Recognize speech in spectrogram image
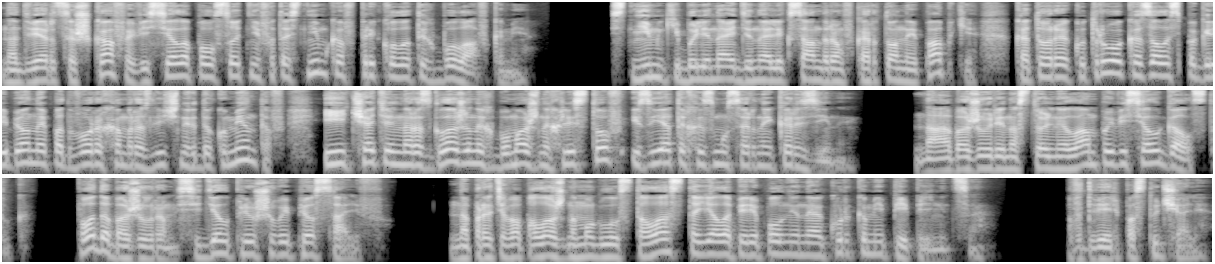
На дверце шкафа висело полсотни фотоснимков, приколотых булавками. Снимки были найдены Александром в картонной папке, которая к утру оказалась погребенной под ворохом различных документов и тщательно разглаженных бумажных листов, изъятых из мусорной корзины. На абажуре настольной лампы висел галстук. Под абажуром сидел плюшевый пес Альф. На противоположном углу стола стояла переполненная окурками пепельница. В дверь постучали.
